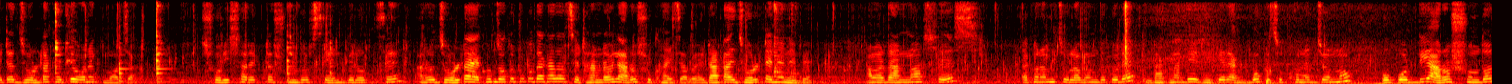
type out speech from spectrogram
এটা ঝোলটা খেতে অনেক মজা। সরিষার একটা সুন্দর সেন্ট বেরোচ্ছে। আরও ঝোলটা এখন যতটুকু দেখা যাচ্ছে, ঠান্ডা হলে আরও শুকাই যাবে। ডাটায় ঝোল টেনে নেবে। আমার রান্না শেষ। এখন আমি চুলা বন্ধ করে ঢাকনা দিয়ে ঢেকে রাখব কিছুক্ষণের জন্য। ওপর দিয়ে আরও সুন্দর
